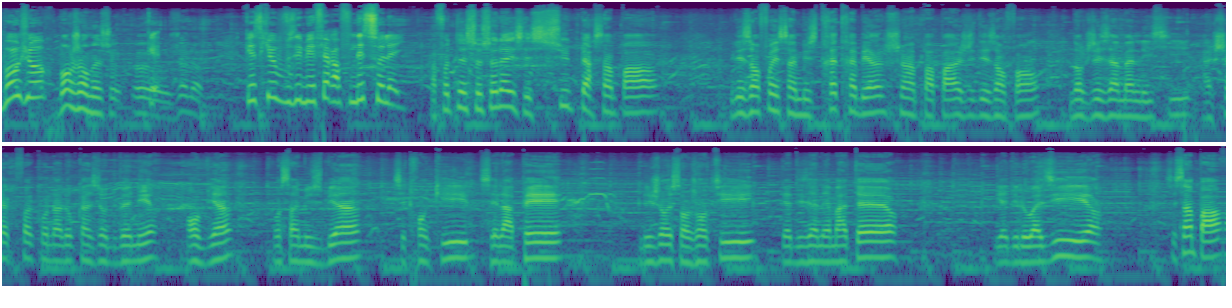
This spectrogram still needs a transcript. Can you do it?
Bonjour. Bonjour monsieur, euh, Que- jeune homme. Qu'est-ce que vous aimez faire à Fondé Soleil? À Fontenay-sous-Soleil, c'est super sympa. Les enfants, ils s'amusent très très bien. Je suis un papa, j'ai des enfants, donc je les amène ici. À chaque fois qu'on a l'occasion de venir, on vient, on s'amuse bien, c'est tranquille, c'est la paix. Les gens, ils sont gentils, il y a des animateurs, il y a des loisirs. C'est sympa.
